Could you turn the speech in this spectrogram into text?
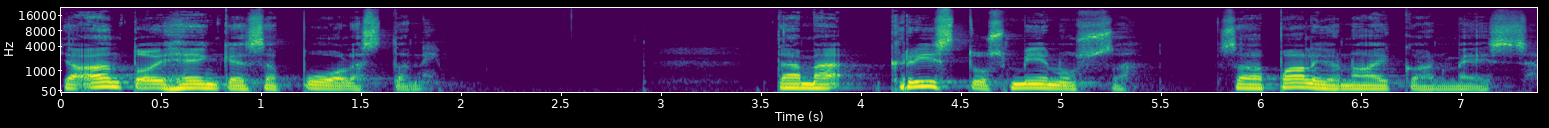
ja antoi henkensä puolestani. Tämä Kristus minussa saa paljon aikaan meissä.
